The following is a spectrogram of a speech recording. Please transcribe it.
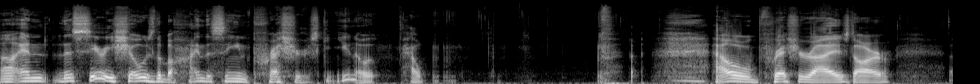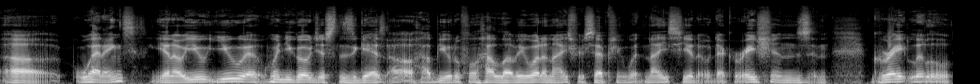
Uh, and this series shows the behind the scene pressures. You know how how pressurized are uh, weddings. You know, you you uh, when you go just as a guest, oh, how beautiful, how lovely, what a nice reception, what nice you know decorations and great little.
